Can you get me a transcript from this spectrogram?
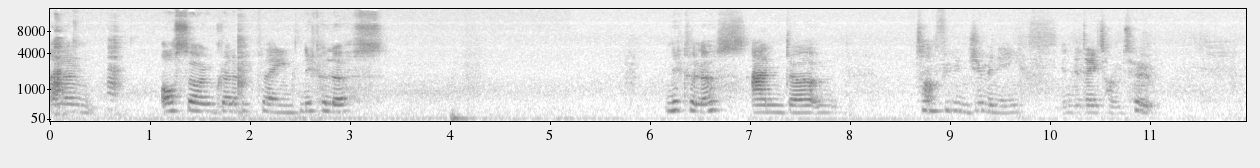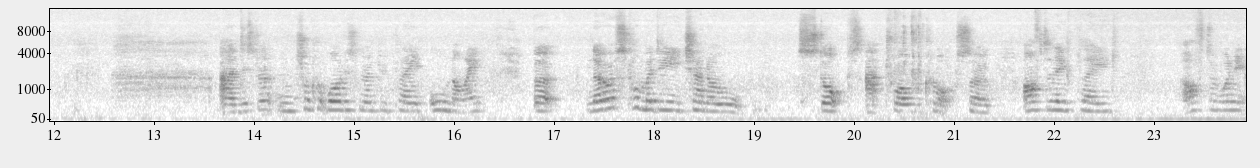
And I'm also going to be playing Nicholas, Nicholas and um, something in Jiminy in the daytime too. And it's and Chocolate World is going to be playing all night, but Noah's Comedy channel stops at 12 o'clock. So after they've played, after when it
